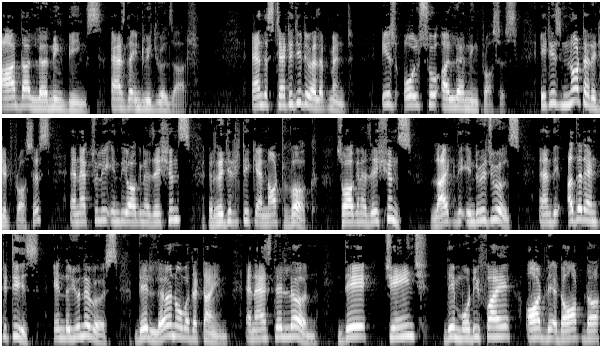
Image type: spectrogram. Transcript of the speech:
are the learning beings as the individuals are. And the strategy development is also a learning process. It is not a rigid process and actually in the organizations rigidity cannot work. So organizations like the individuals and the other entities in the universe they learn over the time. And as they learn they change they modify or they adopt the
